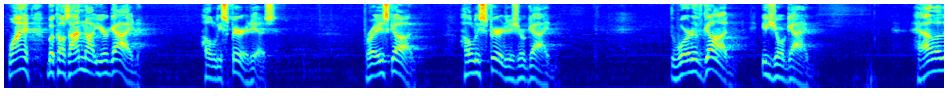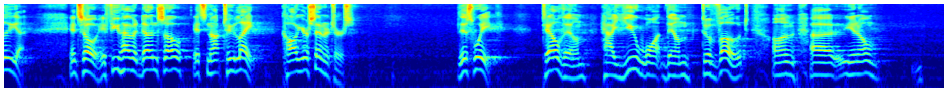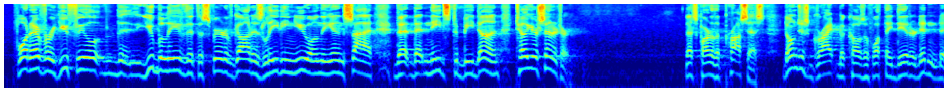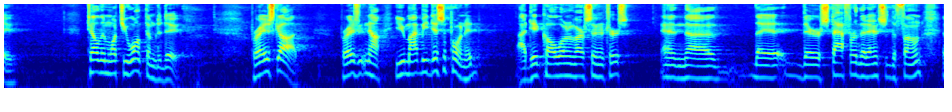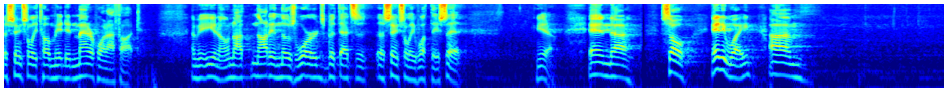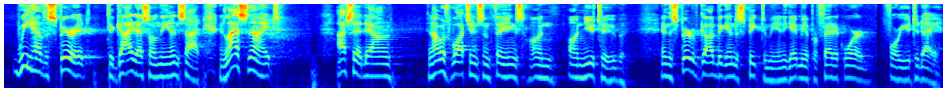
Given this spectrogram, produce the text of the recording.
Why? Because I'm not your guide. Holy Spirit is. Praise God. Holy Spirit is your guide. The Word of God is your guide. Hallelujah. And so, if you haven't done so, it's not too late. Call your senators this week. Tell them how you want them to vote on, uh, you know, whatever you feel you believe that the spirit of god is leading you on the inside that, that needs to be done tell your senator that's part of the process. Don't just gripe because of what they did or didn't do. Tell them what you want them to do. Praise God. Praise now you might be disappointed. I did call one of our senators, and uh, their staffer that answered the phone essentially told me it didn't matter what I thought. I mean, you know, not not in those words, but that's essentially what they said. Yeah, and uh, so Anyway, um, we have the Spirit to guide us on the inside. And last night, I sat down and I was watching some things on, on YouTube, and the Spirit of God began to speak to me, and He gave me a prophetic word for you today.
